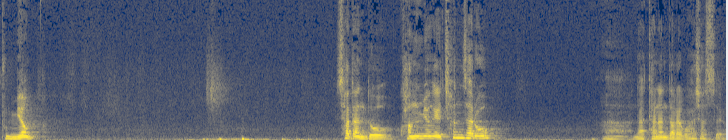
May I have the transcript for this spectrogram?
분명 사단도 광명의 천사로 아, 나타난다라고 하셨어요.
